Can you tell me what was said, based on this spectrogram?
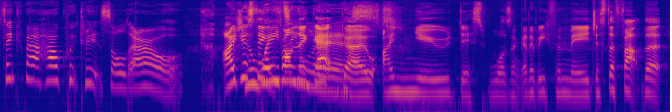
think about how quickly it sold out. I just The think from the waiting get go, list. I knew this wasn't going to be for me. Just the fact that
